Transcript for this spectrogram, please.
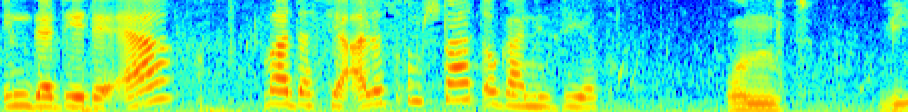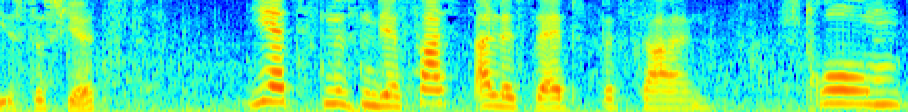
In der DDR war das ja alles vom Staat organisiert. Und wie ist es jetzt? Jetzt müssen wir fast alles selbst bezahlen. Strom,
